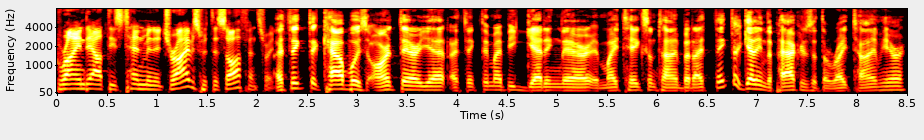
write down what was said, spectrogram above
grind out these 10 minute drives with this offense right now. I think the Cowboys aren't there yet. I think they might be getting there. It might take some time, but I think they're getting the Packers at the right time here.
